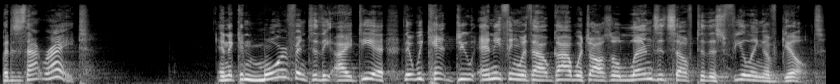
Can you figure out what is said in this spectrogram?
But is that right? And it can morph into the idea that we can't do anything without God, which also lends itself to this feeling of guilt.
